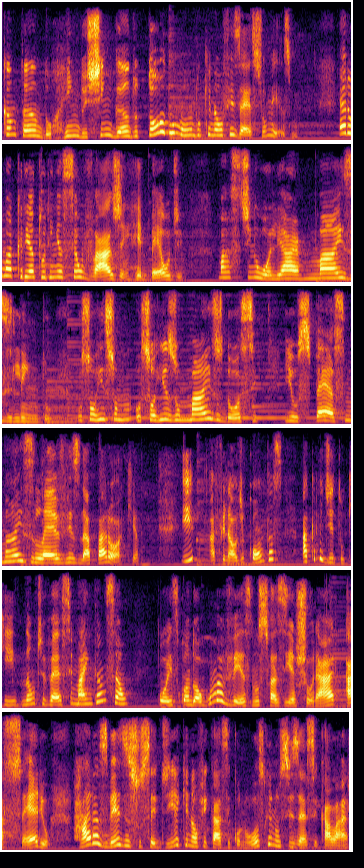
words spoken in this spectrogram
cantando, rindo e xingando todo mundo que não fizesse o mesmo. Era uma criaturinha selvagem, rebelde, mas tinha o olhar mais lindo, o sorriso, o sorriso mais doce e os pés mais leves da paróquia. E, afinal de contas, acredito que não tivesse má intenção, pois quando alguma vez nos fazia chorar, a sério, raras vezes sucedia que não ficasse conosco e nos fizesse calar.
